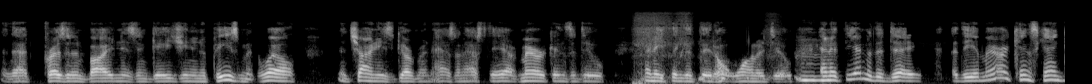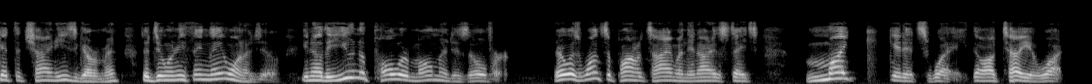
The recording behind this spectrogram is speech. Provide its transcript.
that President Biden is engaging in appeasement. Well, the Chinese government hasn't asked the Americans to do anything that they don't want to do. Mhm. And at the end of the day, the Americans can't get the Chinese government to do anything they want to do. You know, the unipolar moment is over. There was once upon a time when the United States might get its way. Though I'll tell you what,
